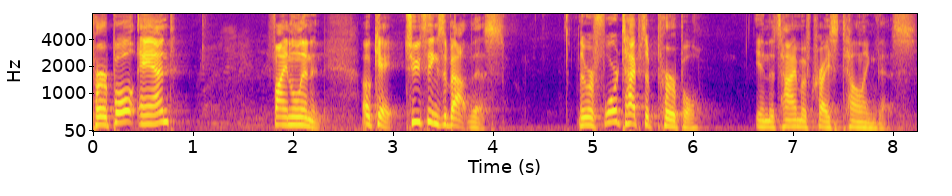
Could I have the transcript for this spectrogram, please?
Purple and fine linen. Okay, two things about this. There were four types of purple in the time of Christ telling this.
